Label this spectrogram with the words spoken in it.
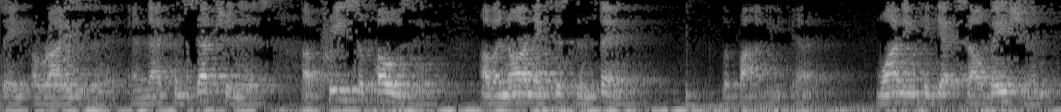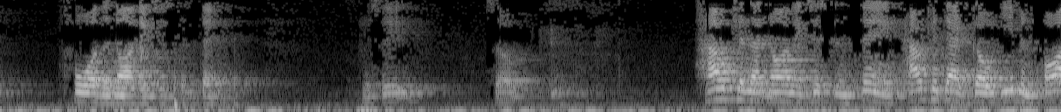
state arises in it. And that conception is a presupposing of a non existent thing, the body, yeah, wanting to get salvation for the non existent thing. You see? So, how can that non existent thing, how could that go even far?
